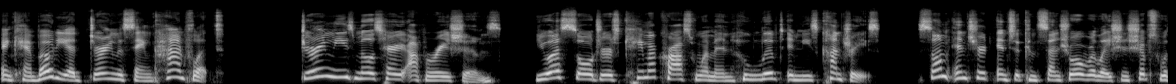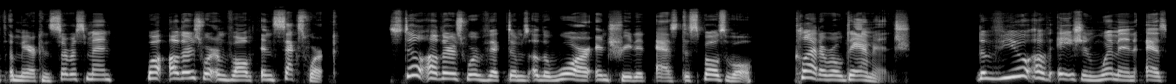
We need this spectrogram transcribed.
and Cambodia during the same conflict. During these military operations, U.S. soldiers came across women who lived in these countries. Some entered into consensual relationships with American servicemen, while others were involved in sex work. Still others were victims of the war and treated as disposable, collateral damage. The view of Asian women as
